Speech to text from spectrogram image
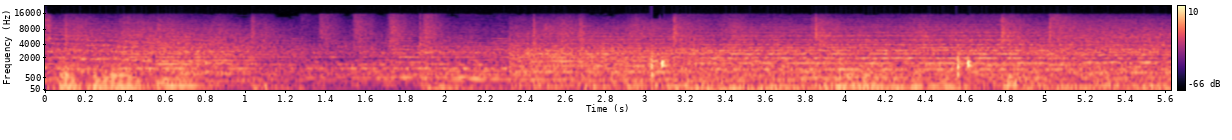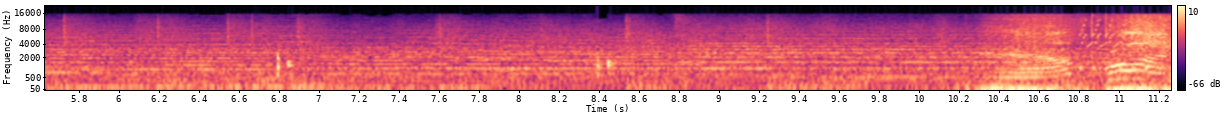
Tinggal satu lagi. Nah, udah mati. Have fun!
